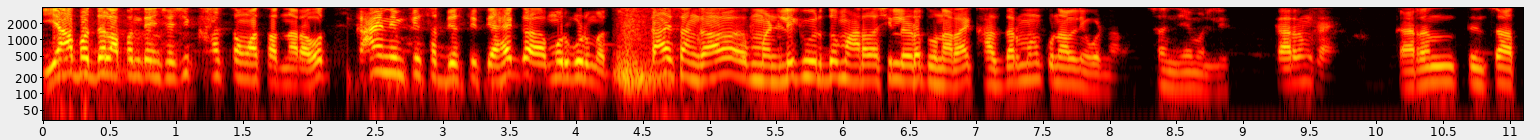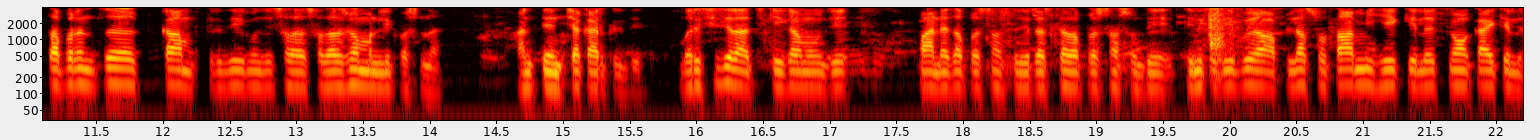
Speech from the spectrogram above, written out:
याबद्दल आपण त्यांच्याशी खास संवाद साधणार आहोत. काय नेमकी सद्यस्थिती आहे मुरगुडमध्ये काय सांगा मंडलिक विरुद्ध महाराजाशी लढत होणार आहे. खासदार म्हणून कुणाला निवडणार? संजय मल्लिक कारण काय? कारण त्यांचं आतापर्यंतचं काम म्हणजे सदा सदाशिव मंडलिकपासून आणि त्यांच्या कारकिर्दीत. बरीचशी राजकीय कामं म्हणजे पाण्याचा प्रश्न असू दे रस्त्याचा प्रश्न असू दे त्यांनी कधी ब- आपल्या स्वतः आम्ही हे केलं किंवा काय केलं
